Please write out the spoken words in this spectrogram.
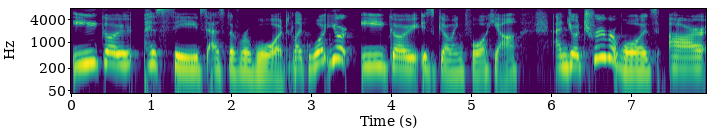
ego perceives as the reward, like what your ego is going for here. And your true rewards are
